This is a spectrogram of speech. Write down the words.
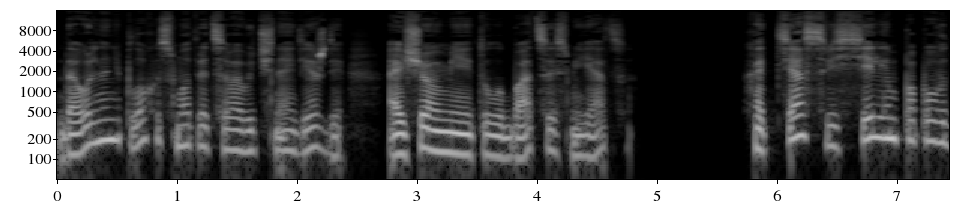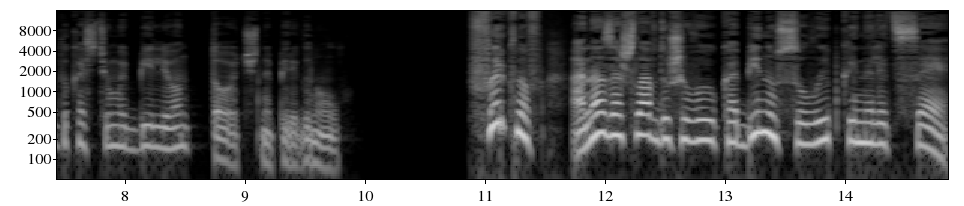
довольно неплохо смотрится в обычной одежде, а еще умеет улыбаться и смеяться хотя с весельем по поводу костюма Билли он точно перегнул. Фыркнув, она зашла в душевую кабину с улыбкой на лице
